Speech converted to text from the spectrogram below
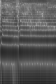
you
